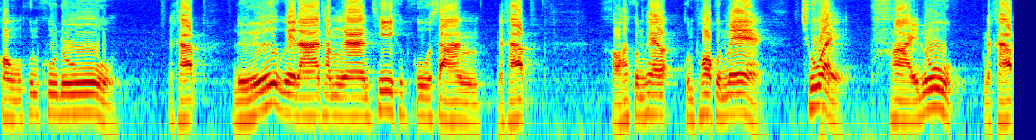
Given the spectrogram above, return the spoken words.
ของคุณครูดูนะครับหรือเวลาทำงานที่คุณครูสั่งนะครับ ขอให้คุณแม่คุณพ่อคุณแม่ ช่วยถ่ายรูปนะครับ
